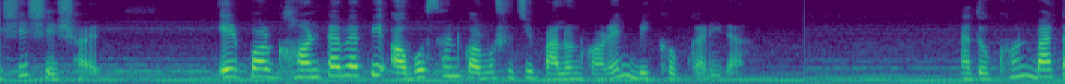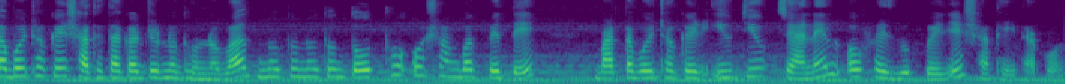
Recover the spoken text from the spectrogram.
এসে শেষ হয়। এরপর ঘণ্টাব্যাপী অবস্থান কর্মসূচি পালন করেন বিক্ষোভকারীরা। এতক্ষণ বার্তা বৈঠকের সাথে থাকার জন্য ধন্যবাদ। নতুন নতুন তথ্য ও সংবাদ পেতে বার্তা বৈঠকের ইউটিউব চ্যানেল ও ফেসবুক পেজের সাথেই থাকুন।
